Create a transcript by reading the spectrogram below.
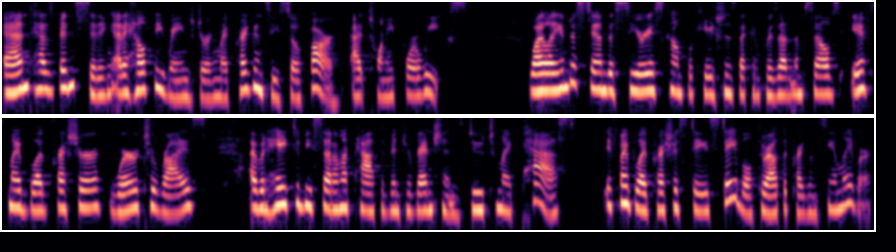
and has been sitting at a healthy range during my pregnancy so far at 24 weeks. While I understand the serious complications that can present themselves if my blood pressure were to rise, I would hate to be set on a path of interventions due to my past if my blood pressure stays stable throughout the pregnancy and labor.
